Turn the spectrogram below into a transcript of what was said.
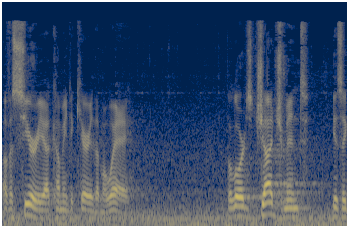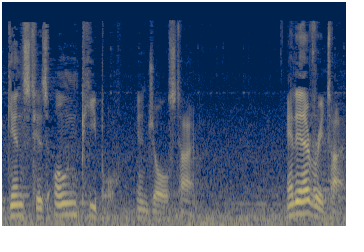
of Assyria coming to carry them away. The Lord's judgment is against his own people in Joel's time, and in every time,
